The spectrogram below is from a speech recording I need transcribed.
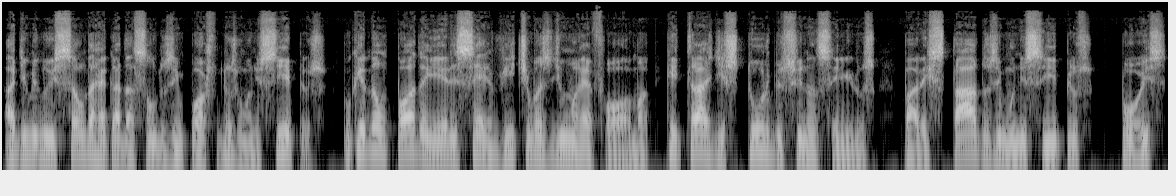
a diminuição da arrecadação dos impostos dos municípios, porque não podem eles ser vítimas de uma reforma que traz distúrbios financeiros para estados e municípios, pois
